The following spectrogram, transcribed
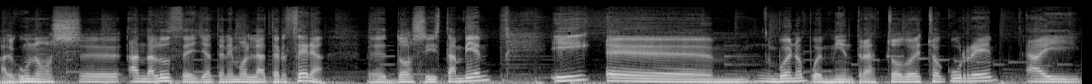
Algunos eh, andaluces ya tenemos la tercera eh, dosis también. Y eh, bueno, pues mientras todo esto ocurre, hay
